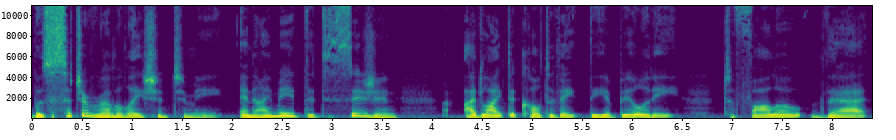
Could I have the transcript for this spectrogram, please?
was such a revelation to me. And I made the decision I'd like to cultivate the ability to follow that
